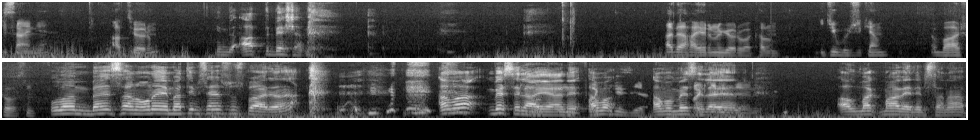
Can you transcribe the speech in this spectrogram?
Bir saniye. Atıyorum. Şimdi attı 5'em. Hadi hayrını gör bakalım. İki buçuk hem bağış olsun. Ulan ben sana ona em atayım sen sus bari ha. ama mesela yani ama ya. ama mesela Fakiriz yani. Almak ma vereyim sana.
